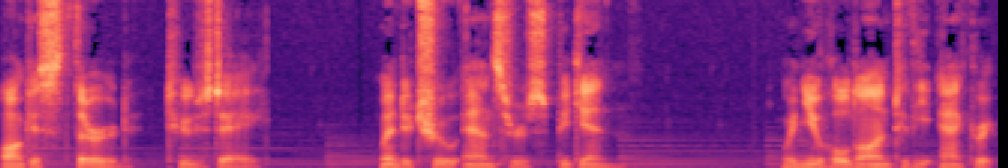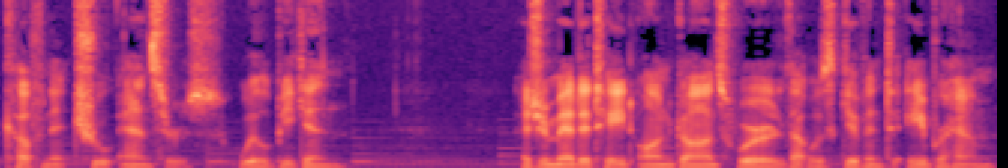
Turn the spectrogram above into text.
August 3rd, Tuesday. When do true answers begin? When you hold on to the accurate covenant, true answers will begin. As you meditate on God's word that was given to Abraham,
